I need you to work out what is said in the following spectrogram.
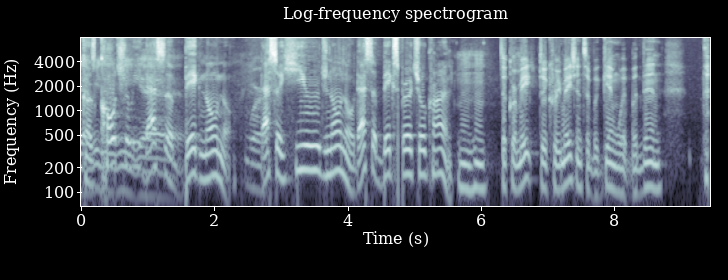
Because we- culturally, we- that's a big no no. That's a huge no no. That's a big spiritual crime. hmm The cremation, the cremation to begin with, but then the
